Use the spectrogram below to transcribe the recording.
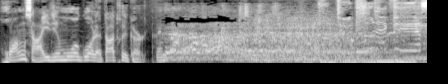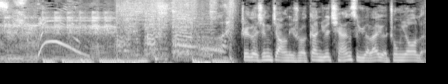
黄沙已经没过了大腿根了。这个姓姜的说，感觉钱是越来越重要了。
